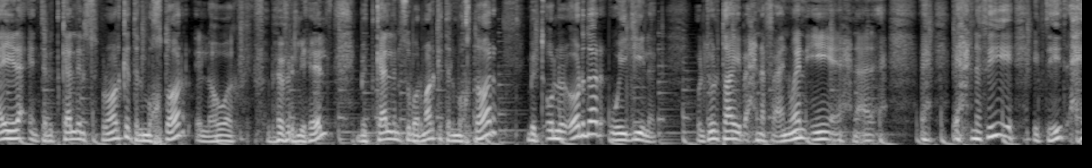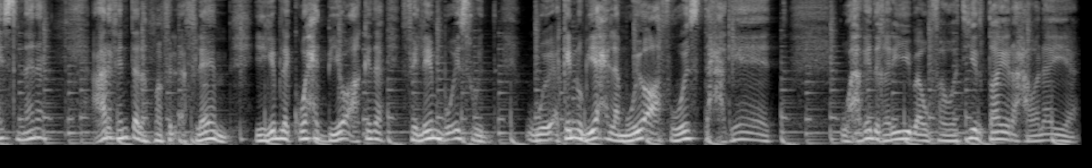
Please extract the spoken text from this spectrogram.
قال لي لا أنت بتكلم سوبر ماركت المختار اللي هو في بيفرلي هيلز بتكلم سوبر ماركت المختار بتقول له ال order ويجي لك. قلت له طيب إحنا في عنوان إيه؟ إحنا إحنا في إيه؟ ابتديت أحس إن أنا عارف أنت لما في الأفلام يجيب لك واحد بيقع كده في limbo أسود وأكنه بيحلم ويقع في وسط حاجات. وحاجات غريبة وفواتير طايرة حواليا.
